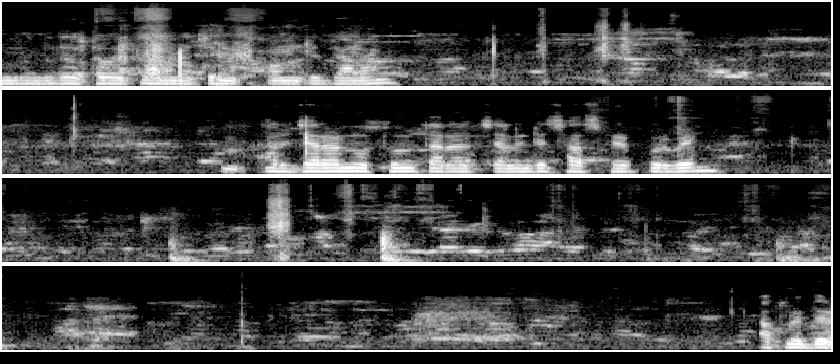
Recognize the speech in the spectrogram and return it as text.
বন্ধুরা সবাই কেমন আছেন কমেন্টে জানান। আর যারা নতুন, তারা চ্যানেলটি সাবস্ক্রাইব করবেন। আপনাদের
